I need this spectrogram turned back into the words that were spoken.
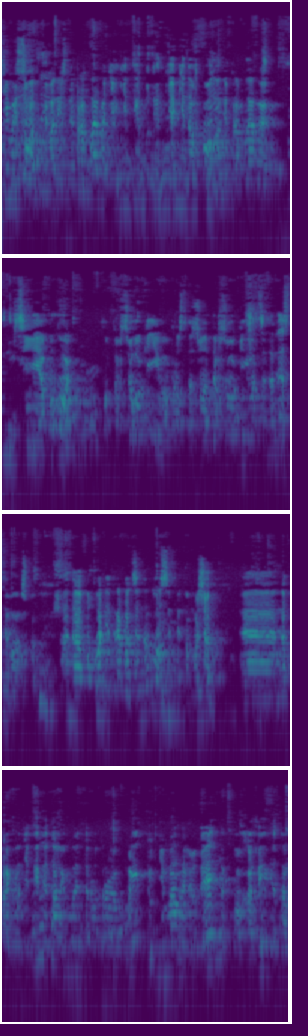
ці висотки, вони ж не проблема тільки тих будинків, які навколо, не проблеми всієї оболоні. Тобто всього Києва. Просто що до всього Києва це донести важко, а до оболоні треба це наносити. Тому що, е, наприклад, ті деталі, коли територію, ми піднімали людей, так хто ходив, я там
